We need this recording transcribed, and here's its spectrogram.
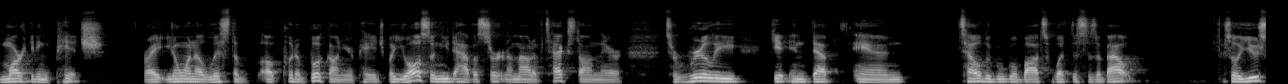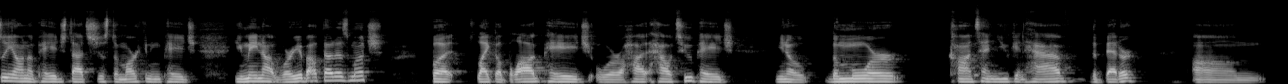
marketing pitch right? You don't want to list a, a put a book on your page but you also need to have a certain amount of text on there to really get in depth and tell the google bots what this is about. So usually on a page that's just a marketing page you may not worry about that as much but like a blog page or a how- how-to page you know the more content you can have the better. Um,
